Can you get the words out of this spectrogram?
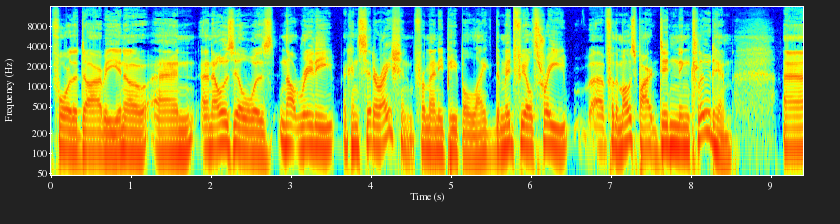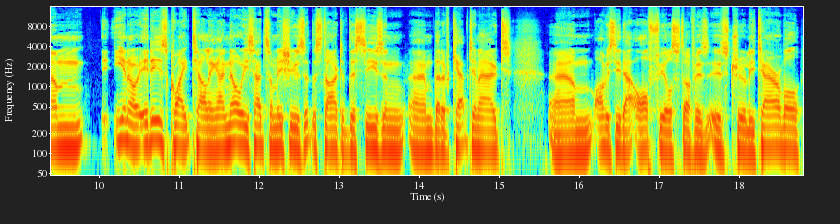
for the derby? You know, and and Ozil was not really a consideration for many people. Like the midfield three, uh, for the most part, didn't include him. Um, you know, it is quite telling. I know he's had some issues at the start of this season um, that have kept him out. Um, obviously, that off field stuff is is truly terrible.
